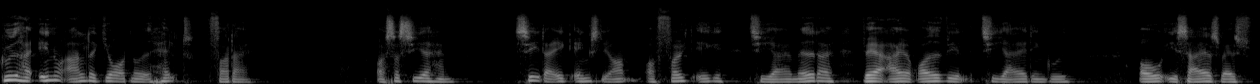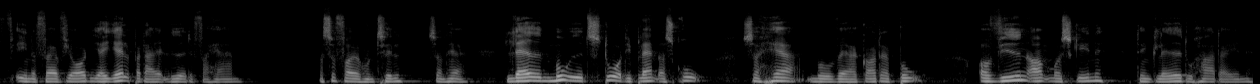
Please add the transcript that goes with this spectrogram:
Gud har endnu aldrig gjort noget halvt for dig. Og så siger han, se dig ikke ængstelig om, og frygt ikke, til jeg er med dig. Vær ej rådvild, til jeg er din Gud. Og i Isaias vers 41, 14, jeg hjælper dig, lyder det fra Herren. Og så føjer hun til sådan her. Lad modet stort i blandt os gro, så her må være godt at bo, og viden om må skinne den glæde, du har derinde.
